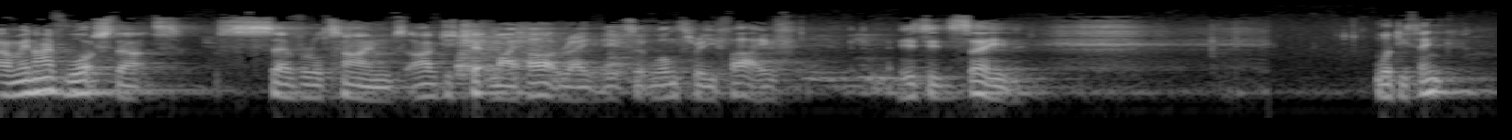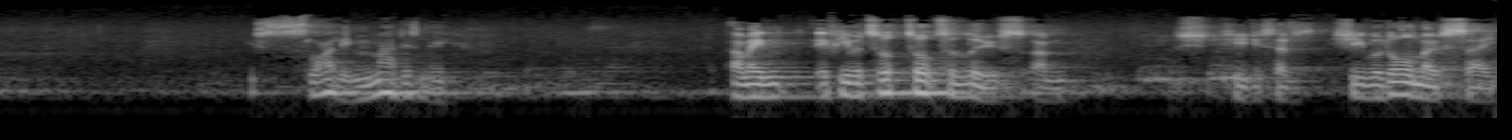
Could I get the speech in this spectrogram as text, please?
I mean, I've watched that several times. I've just checked my heart rate, it's at 135. It's insane. What do you think? He's slightly mad, isn't he? I mean, if you were to talk to Luce, um, she just said she would almost say,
